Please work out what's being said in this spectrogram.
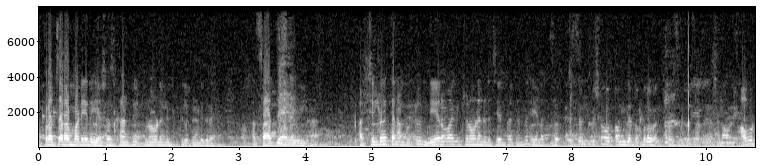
ಅಪ್ರಚಾರ ಮಾಡಿ ಏನು ಯಶಸ್ಸು ಕಾಣ್ತೀವಿ ಚುನಾವಣೆಯಲ್ಲಿ ತಿಳ್ಕೊಂಡಿದ್ರೆ ಅದು ಸಾಧ್ಯ ಆಗೋದಿಲ್ಲ. ಆ ಚಿಲ್ಲರೆತನ ಬಿಟ್ಟು ನೇರವಾಗಿ ಚುನಾವಣೆ ನಡೆಸಿ ಅಂತಕ್ಕಂಥದ್ದು ಹೇಳಕ್ಕೆ ಎಸ್ ಎಂ ಕೃಷ್ಣ ಅವರು ತಮಗೆ ಬೆಂಬಲ ವ್ಯಕ್ತಪಡಿಸಿದ್ದಾರೆ ಸರ್ ಚುನಾವಣೆ. ಅವರು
